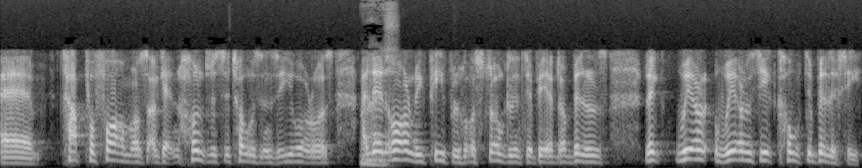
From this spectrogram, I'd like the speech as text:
um, top performers are getting hundreds of thousands of euros, and then ordinary people who are struggling to pay their bills. Like, where where is the accountability?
